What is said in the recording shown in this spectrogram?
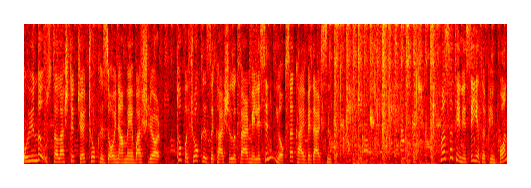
Oyunda ustalaştıkça çok hızlı oynanmaya başlıyor. Topa çok hızlı karşılık vermelisin yoksa kaybedersin. Masa tenisi ya da pimpon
